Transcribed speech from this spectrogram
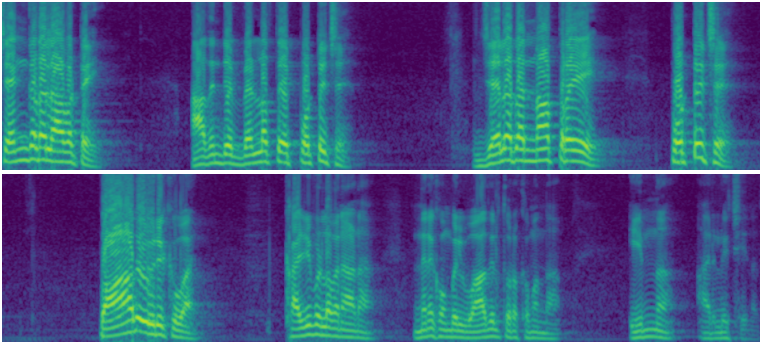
ചെങ്കടലാവട്ടെ അതിന്റെ വെള്ളത്തെ പൊട്ടിച്ച് ജലതന്മാത്രയെ പൊട്ടിച്ച് പാതയൊരുക്കുവാൻ കഴിവുള്ളവനാണ്. നിനക്ക് മുമ്പിൽ വാതിൽ തുറക്കുമെന്ന് ഇന്ന് അരളി ചെയ്യുന്നത്.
